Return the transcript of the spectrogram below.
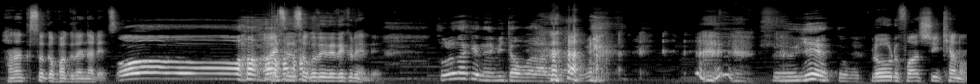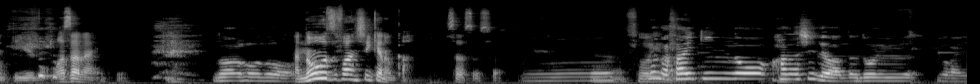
鼻くそが爆弾になるやつ。おー あいつそこで出てくるんで。それだけね、見た覚えあるんだよね。すげえって思って。ロールファンシーキャノンっていう技なんやなるほどあ、。ノーズファンシーキャノンか。そうそうそう。うー。んうういなうんか最近の話ではどどういうのがいい？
